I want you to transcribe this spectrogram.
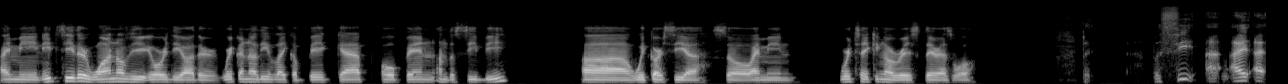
I mean, it's either one of the or the other. We're gonna leave like a big gap open on the CB uh with Garcia. So I mean, we're taking a risk there as well. But but see, I, I I-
